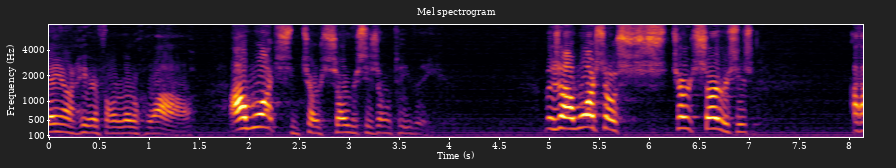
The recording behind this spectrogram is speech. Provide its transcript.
down here for a little while, I watch some church services on TV. But as I watch those church services, I,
